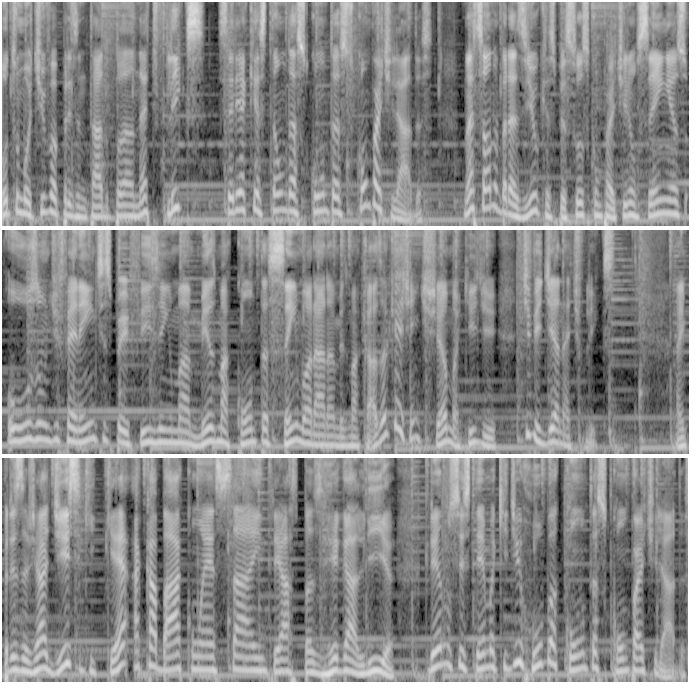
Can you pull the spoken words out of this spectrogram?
Outro motivo apresentado pela Netflix seria a questão das contas compartilhadas. Não é só no Brasil que as pessoas compartilham senhas ou usam diferentes perfis em uma mesma conta sem morar na mesma casa, o que a gente chama aqui de dividir a Netflix. A empresa já disse que quer acabar com essa, entre aspas, regalia, criando um sistema que derruba contas compartilhadas.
